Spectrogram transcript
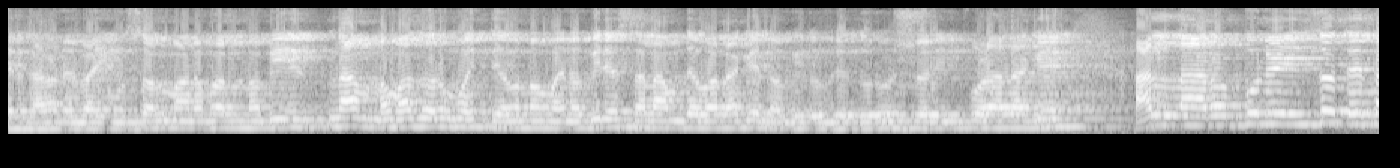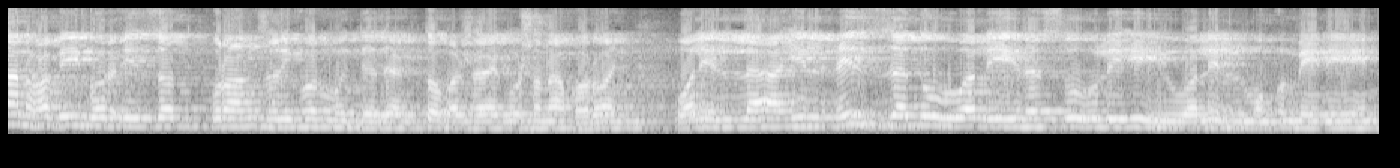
এর কারণে ভাই মুসলমান হল, নবীর নাম নমাজের মধ্যেও নমায়, নবীর সালাম দেওয়া লাগে, নবীর উপরে দুরুদ শরীফ পড়া লাগে। আল্লাহ রব্বুল ইজ্জতে তান হাবিবর ইজ্জত কোরআন শরীফের মধ্যে দেখতো, ভাষায় ঘোষণা করেন, ওয়ালিল্লাহিল ইজ্জাতু ওয়ালি রাসূলিহি ওয়ালিল মুমিনিন।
